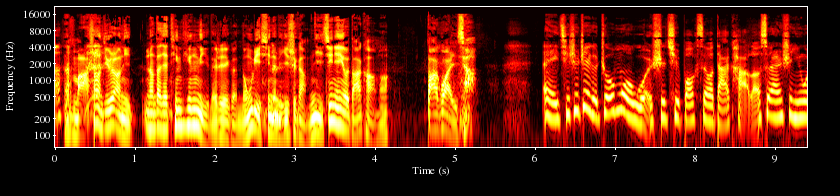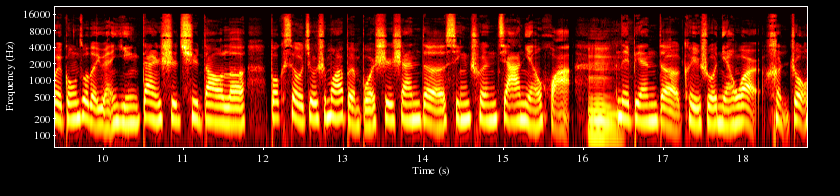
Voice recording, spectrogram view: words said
马上就让你让大家听听你的这个农历新年的仪式感。你今年有打卡吗？八卦一下。哎，其实这个周末我是去 Boxhill 打卡了，虽然是因为工作的原因，但是去到了 Boxhill，就是墨尔本博士山的新春嘉年华，嗯，那边的可以说年味儿很重，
